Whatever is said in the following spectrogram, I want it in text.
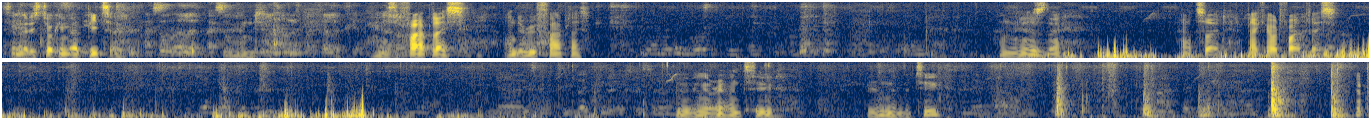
Somebody's talking about pizza. Here's fireplace, under roof fireplace. And there's the outside backyard fireplace. Moving around to room number two. Yep.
